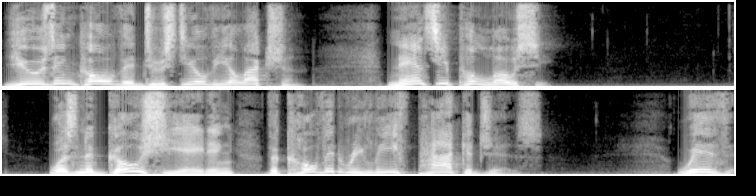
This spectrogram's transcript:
using COVID to steal the election. Nancy Pelosi was negotiating the COVID relief packages with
